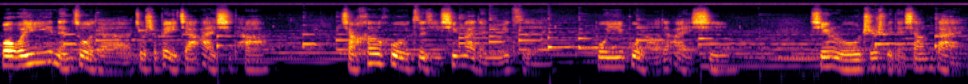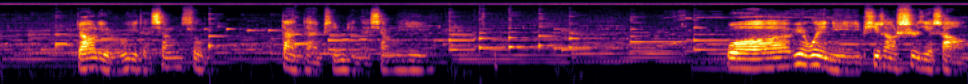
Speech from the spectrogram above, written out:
我唯一能做的就是倍加爱惜它，想呵护自己心爱的女子，不依不饶的爱惜，心如止水的相待，表里如一的相送，淡淡平平的相依。我愿为你披上世界上。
